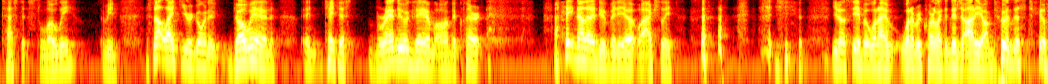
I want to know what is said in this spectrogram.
test it slowly. I mean, it's not like you're going to go in and take this brand new exam on the clear. I think now that I do video, well, actually, you don't see it, but when I when I'm recording like the Ninja Audio, I'm doing this too.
